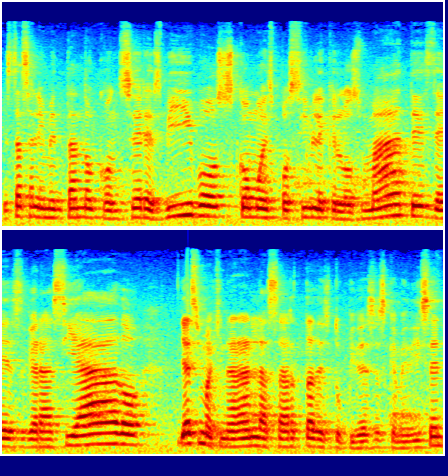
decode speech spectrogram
estás alimentando con seres vivos, ¿cómo es posible que los mates, desgraciado? Ya se imaginarán la sarta de estupideces que me dicen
